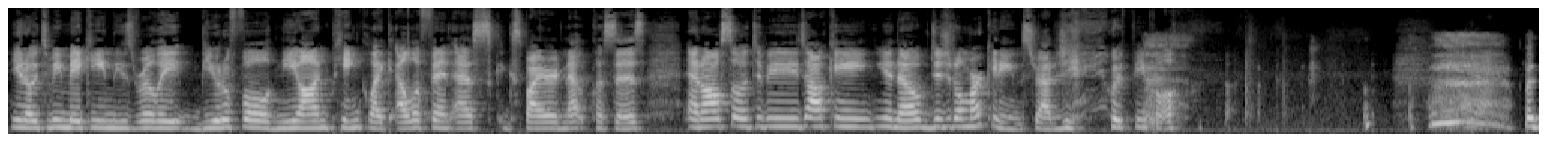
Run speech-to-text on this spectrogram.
you know, to be making these really beautiful neon pink, like elephant esque expired necklaces, and also to be talking, you know, digital marketing strategy with people but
